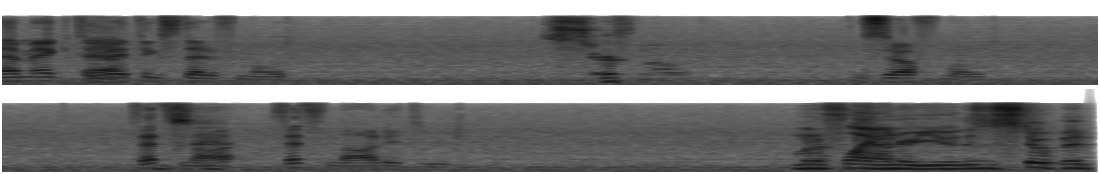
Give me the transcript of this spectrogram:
I'm activating stealth mode. Surf mode. Surf mode. That's not. that? That's gnarly, dude. I'm gonna fly under you. This is stupid.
